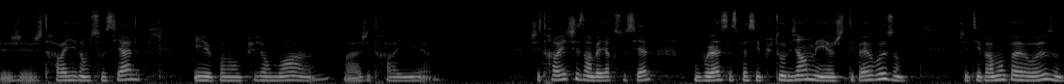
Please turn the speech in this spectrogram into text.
j'ai travaillé dans le social et pendant plusieurs mois, voilà, j'ai travaillé, j'ai travaillé chez un bailleur social. Donc voilà, ça se passait plutôt bien, mais j'étais pas heureuse. J'étais vraiment pas heureuse.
